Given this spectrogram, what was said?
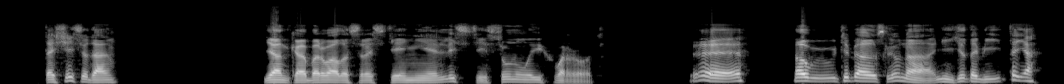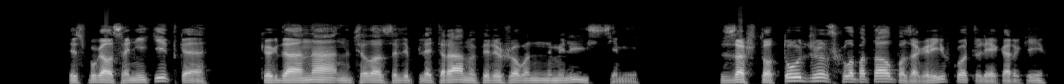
— Тащи сюда. Янка оборвала с растения листья и сунула их в рот. — Э, а у тебя слюна не ядовитая? — испугался Никитка, когда она начала залеплять рану пережеванными листьями, за что тут же схлопотал по загривку от лекарки.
